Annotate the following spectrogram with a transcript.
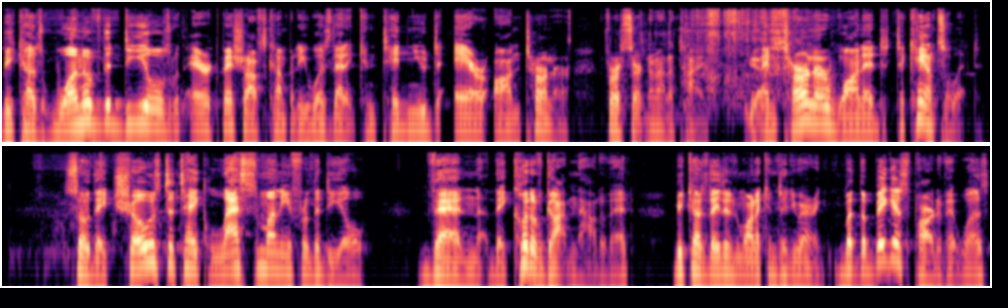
because one of the deals with Eric Bischoff's company was that it continued to air on Turner for a certain amount of time. Yes. And Turner wanted to cancel it. So they chose to take less money for the deal than they could have gotten out of it because they didn't want to continue airing. But the biggest part of it was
